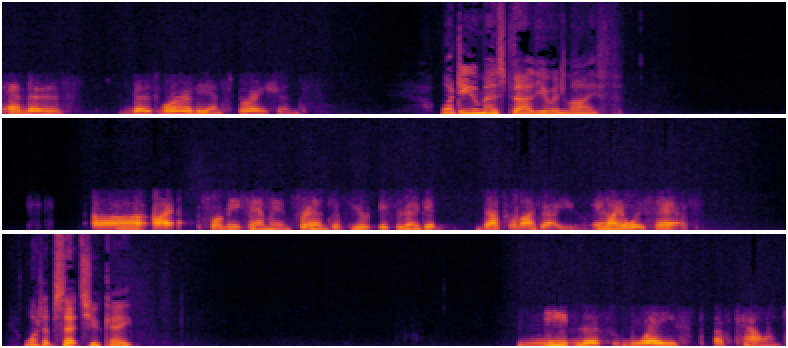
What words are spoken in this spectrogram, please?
and those those were the inspirations. What do you most value in life? Uh, I, for me, family and friends. If you're if you're going to get, that's what I value, and I always have. What upsets you, Kay? Needless waste of talent.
